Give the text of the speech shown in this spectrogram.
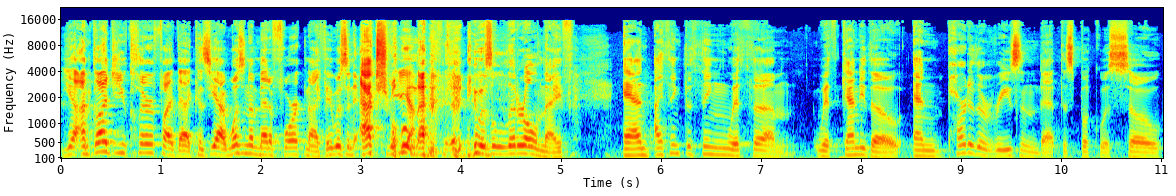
yeah I'm glad you clarified that because, yeah, it wasn't a metaphoric knife, it was an actual yeah. knife. It was a literal knife. And I think the thing with um, with Candido, and part of the reason that this book was so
